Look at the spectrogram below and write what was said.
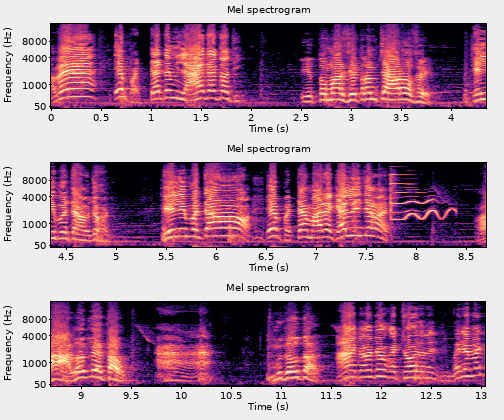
હવે એ ભટ્ટા તમે લાયા હતા તોથી એ તો મારા ક્ષેત્રમાં ચારો છે. થેલી બતાવો જો થેલી બતાવો એ ભટ્ટા મારે ઘેર લઈ જવાય? હા હાલો જ લેતા આવું. હા હા. હું જઉં તાર. હા જો જો કચ્છો નથી બરાબર?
